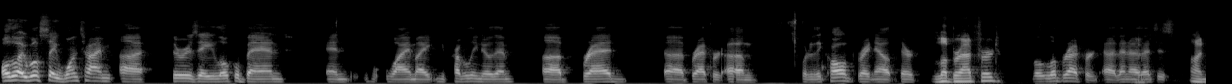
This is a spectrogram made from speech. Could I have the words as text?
although I will say, one time uh, there is a local band, and why am I? You probably know them. Uh, Brad uh, Bradford. Um, what are they called right now? They're La Bradford La Bradford. Uh, then uh, that's his on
